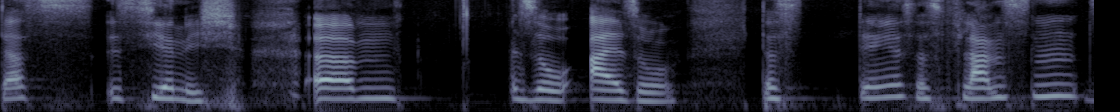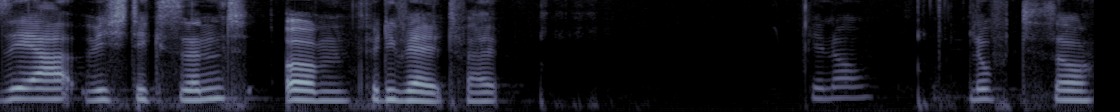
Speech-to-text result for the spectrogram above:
das ist hier nicht. Ähm, so, also, das Ding ist, dass Pflanzen sehr wichtig sind ähm, für die Welt, weil, genau, Luft, so,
